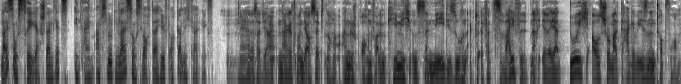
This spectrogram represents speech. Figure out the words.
Leistungsträger, stand jetzt in einem absoluten Leistungsloch. Da hilft auch Galligkeit nichts. Naja, das hat ja Nagelsmann ja auch selbst noch angesprochen. Vor allem Kimmich und Sané, die suchen aktuell verzweifelt nach ihrer ja durchaus schon mal dagewesenen Topform.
